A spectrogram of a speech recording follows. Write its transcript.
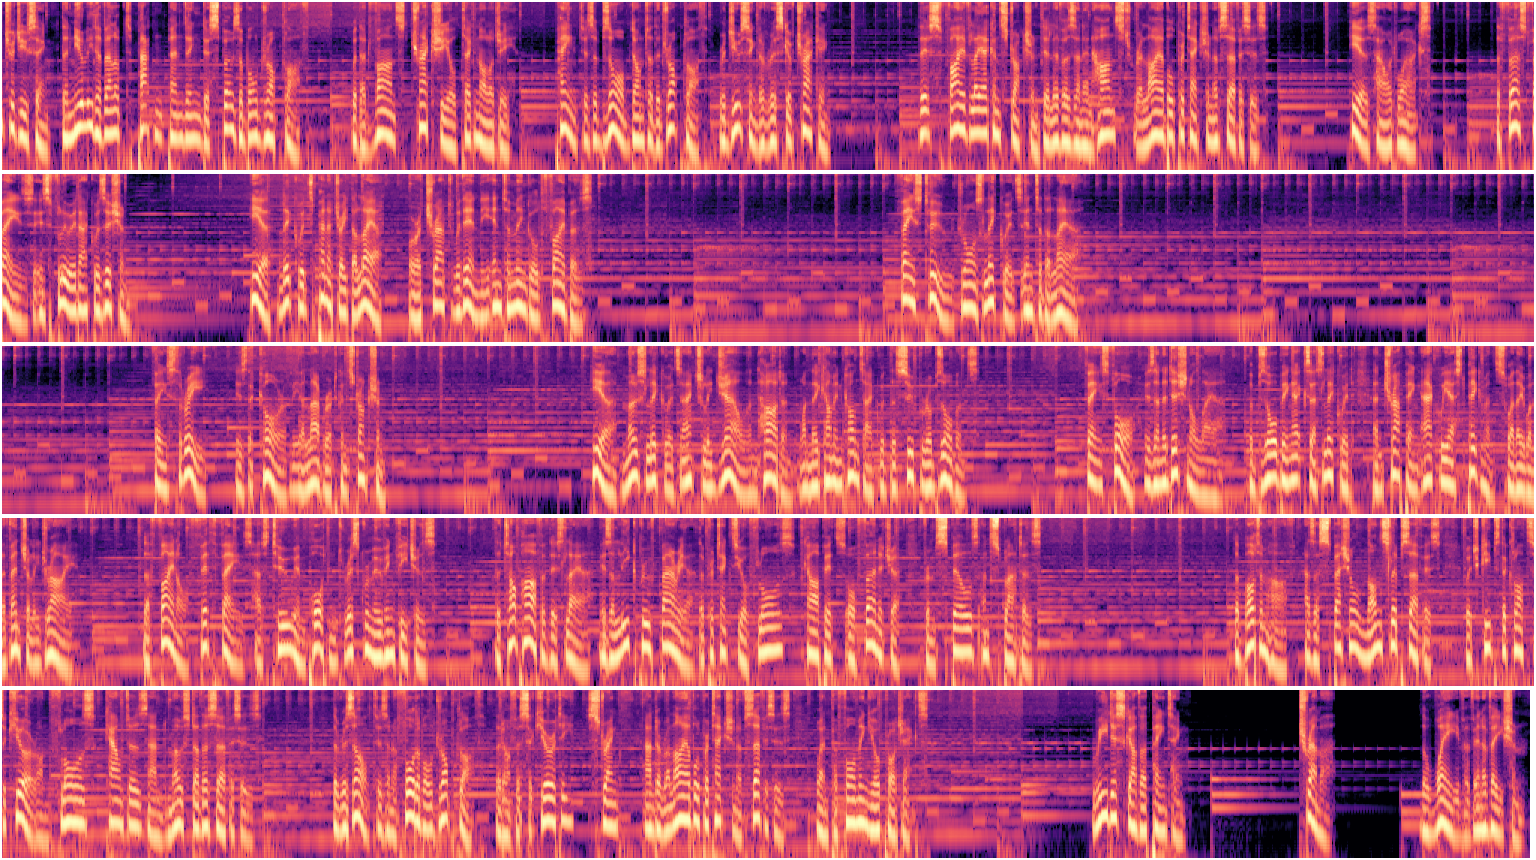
Introducing the newly developed patent-pending disposable drop cloth. With advanced TrackShield technology, paint is absorbed onto the drop cloth, reducing the risk of tracking. This five-layer construction delivers an enhanced, reliable protection of surfaces. Here's how it works. The first phase is fluid acquisition. Here, liquids penetrate the layer or are trapped within the intermingled fibers. Phase 2 draws liquids into the layer. Phase 3 is the core of the elaborate construction. Here, most liquids actually gel and harden when they come in contact with the superabsorbents. Phase 4 is an additional layer, absorbing excess liquid and trapping aqueous pigments where they will eventually dry. The final, fifth phase has two important risk-removing features. The top half of this layer is a leak-proof barrier that protects your floors, carpets or furniture from spills and splatters. The bottom half has a special non-slip surface which keeps the cloth secure on floors, counters and most other surfaces. The result is an affordable drop cloth that offers security, strength and a reliable protection of surfaces when performing your projects. Rediscover painting. Tremor. The wave of innovation.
